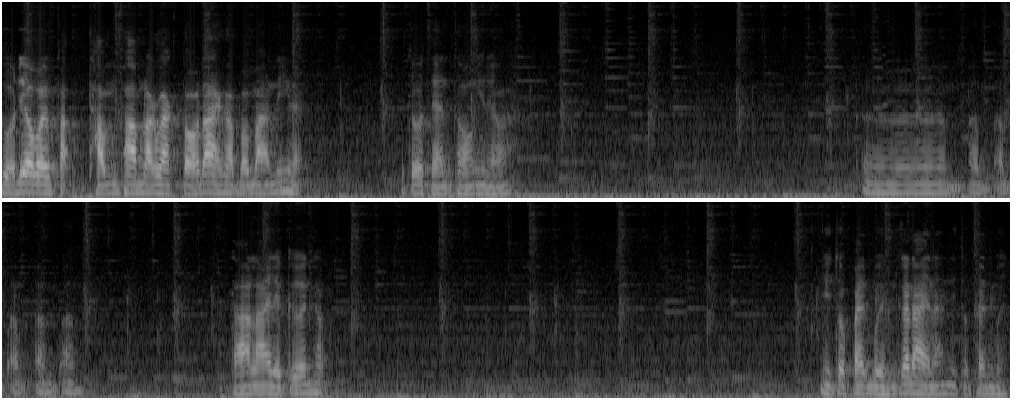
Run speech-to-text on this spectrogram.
ตัวเดียวไปทำฟาร์มหลักๆ ต่อได้ครับประมาณนี้แหละตัวแสนสองอยู่ไหนวะเอออำอำอำอำอำตาลายเหลือเกินครับนี่ตัวแปดหมื่นก็ได้นะนี่ตัวแปดหมื่น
